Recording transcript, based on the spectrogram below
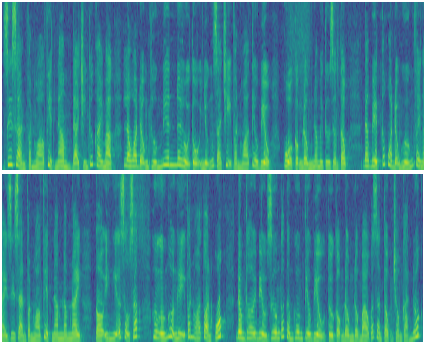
di sản văn hóa Việt Nam đã chính thức khai mạc là hoạt động thường niên nơi hội tụ những giá trị văn hóa tiêu biểu của cộng đồng 54 dân tộc. Đặc biệt, các hoạt động hướng về Ngày Di sản Văn hóa Việt Nam năm nay có ý nghĩa sâu sắc, hưởng ứng hội nghị văn hóa toàn quốc, đồng thời biểu dương các tấm gương tiêu biểu từ cộng đồng đồng bào các dân tộc trong cả nước,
